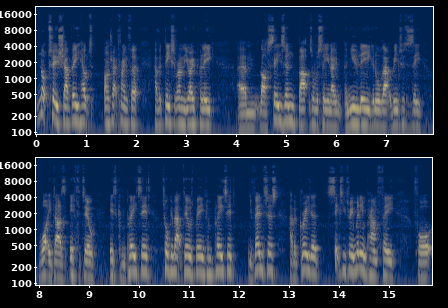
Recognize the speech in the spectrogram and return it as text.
not too shabby. Helped Eintracht Frankfurt have a decent run in the Europa League um, last season, but obviously, you know, a new league and all that. Would be interesting to see what he does if the deal is completed. Talking about deals being completed, Juventus have agreed a 63 million pound fee for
